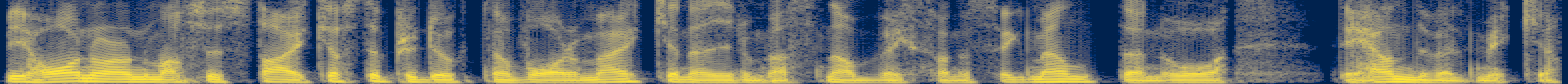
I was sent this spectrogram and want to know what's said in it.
vi har några av de absolut starkaste produkterna och varumärkena i de här snabbväxande segmenten och det händer väldigt mycket.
